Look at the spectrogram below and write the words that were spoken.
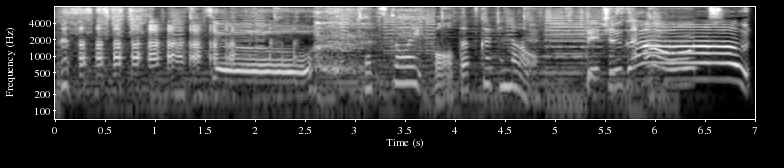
so. That's delightful. That's good to know. Bitches out!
